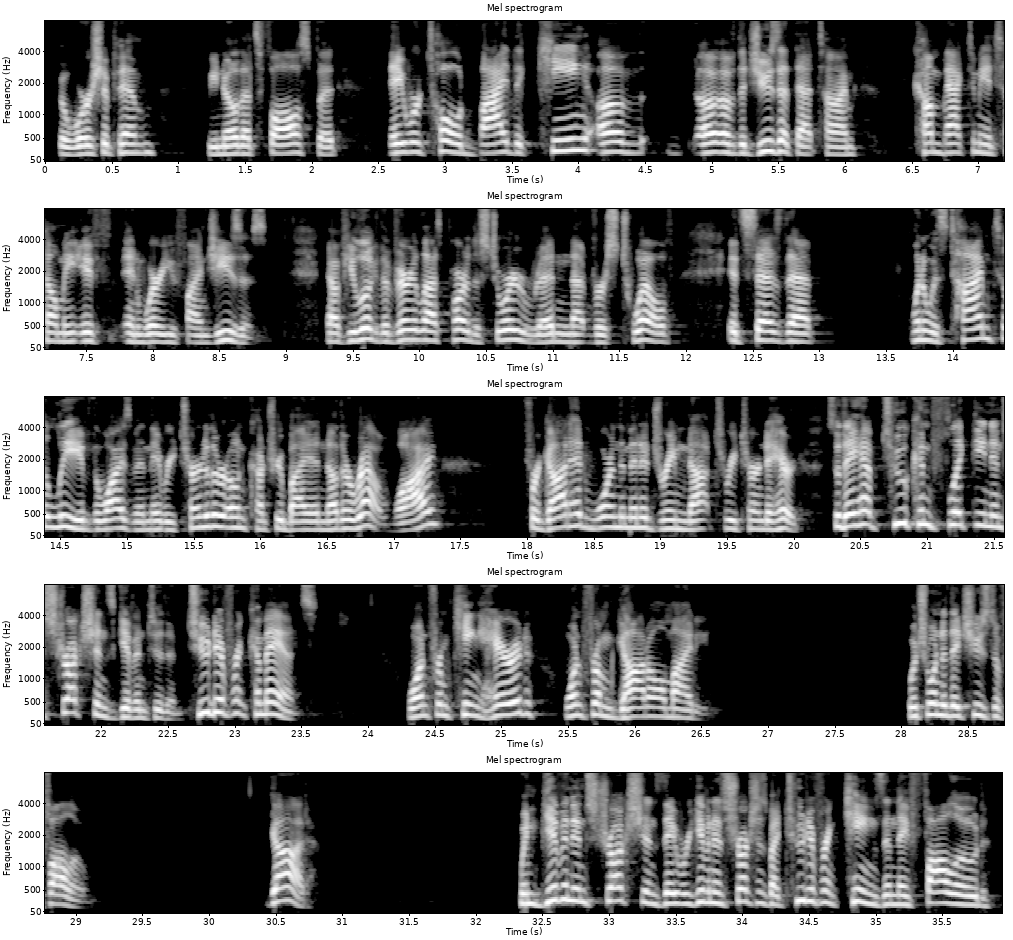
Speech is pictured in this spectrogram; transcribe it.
Go worship him. We know that's false, but they were told by the king of, of the Jews at that time, Come back to me and tell me if and where you find Jesus. Now, if you look at the very last part of the story we read in that verse 12, it says that when it was time to leave, the wise men, they returned to their own country by another route. Why? For God had warned them in a dream not to return to Herod. So they have two conflicting instructions given to them, two different commands one from King Herod, one from God Almighty. Which one did they choose to follow? God. When given instructions, they were given instructions by two different kings and they followed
